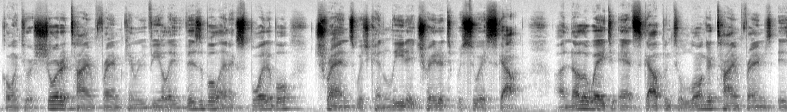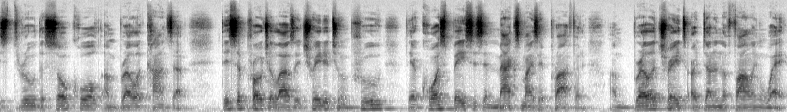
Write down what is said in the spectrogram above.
going to a shorter time frame can reveal a visible and exploitable trends which can lead a trader to pursue a scalp. Another way to add scalping to longer time frames is through the so-called umbrella concept. This approach allows a trader to improve their cost basis and maximize a profit. Umbrella trades are done in the following way.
